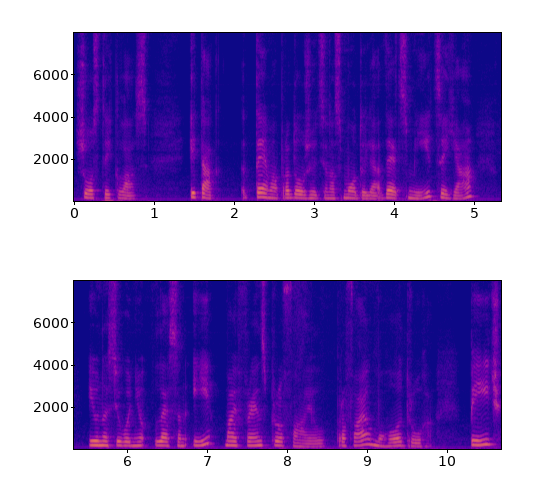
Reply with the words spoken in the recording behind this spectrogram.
6 клас. І так, тема продовжується у нас модуля That's Me, це я. І у нас сьогодні lesson E, My Friend's Profile, профайл мого друга. Page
